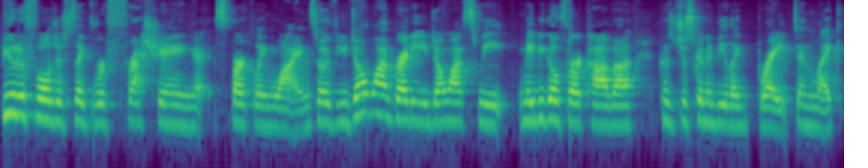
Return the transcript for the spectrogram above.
beautiful, just like refreshing sparkling wine. So if you don't want bready, you don't want sweet, maybe go for a cava because it's just gonna be like bright and like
